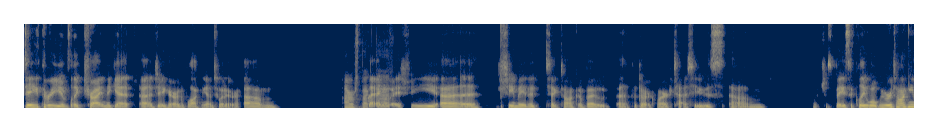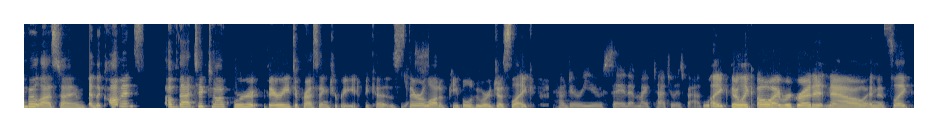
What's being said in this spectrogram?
day three of like trying to get uh, JKR to block me on Twitter." Um, I respect but that. anyway, she uh, she made a TikTok about uh, the dark mark tattoos, um, which is basically what we were talking about last time. And the comments of that TikTok were very depressing to read because there are a lot of people who are just like, How dare you say that my tattoo is bad? like they're like, "Oh, I regret it now," and it's like,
